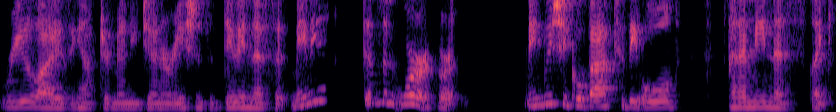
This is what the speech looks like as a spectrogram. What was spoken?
realizing after many generations of doing this that maybe it doesn't work, or maybe we should go back to the old, and I mean this like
